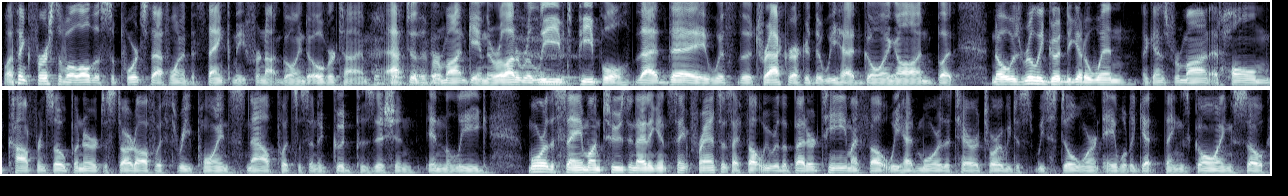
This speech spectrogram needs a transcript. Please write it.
Well, I think first of all, all the support staff wanted to thank me for not going to overtime after the Vermont game. There were a lot of relieved people that day with the track record that we had going on. But no, it was really good to get a win against Vermont at home, conference opener to start off with three points. Now puts us in a good position in the league. More of the same on Tuesday night against St. Francis. I felt we were the better team. I felt we had more of the territory. We just we still weren't able to get things going. So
